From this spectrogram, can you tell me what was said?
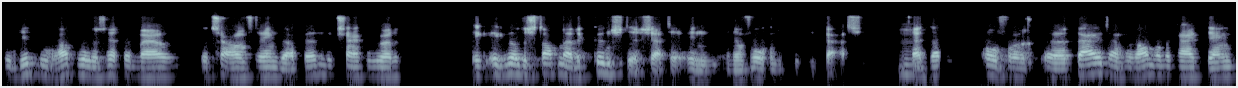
in dit boek had willen zetten, maar het zou een vreemde appendix zijn geworden. Ik, ik wil de stap naar de kunsten zetten in, in een volgende publicatie. Mm. En dat over uh, tijd en veranderlijkheid denk.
